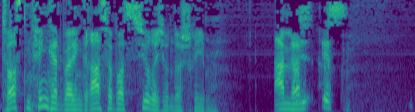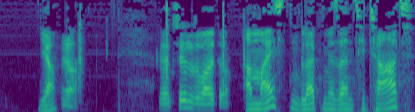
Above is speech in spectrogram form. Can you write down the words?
Thorsten Fink hat bei den Grasshoppers Zürich unterschrieben. Am, Das ist, ja, ja. Erzählen Sie weiter. am meisten bleibt mir sein Zitat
